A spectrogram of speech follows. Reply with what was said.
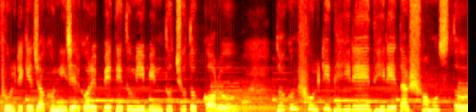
ফুলটিকে যখন নিজের করে পেতে তুমি বিন্তুচ্যুত করো, তখন ফুলটি ধীরে ধীরে তার সমস্ত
